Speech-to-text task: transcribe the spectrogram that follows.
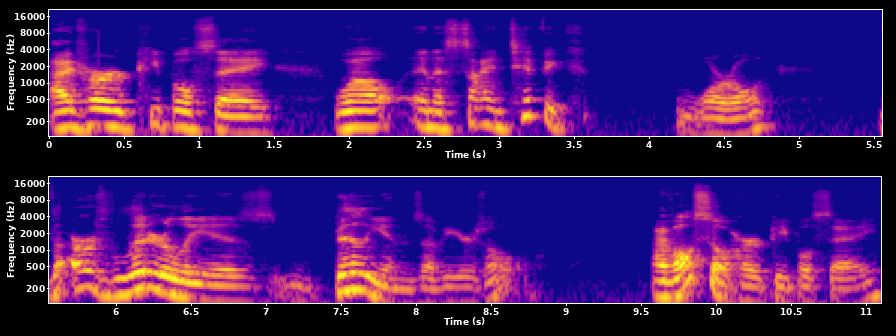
I've heard people say, well, in a scientific world, the earth literally is billions of years old. I've also heard people say,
